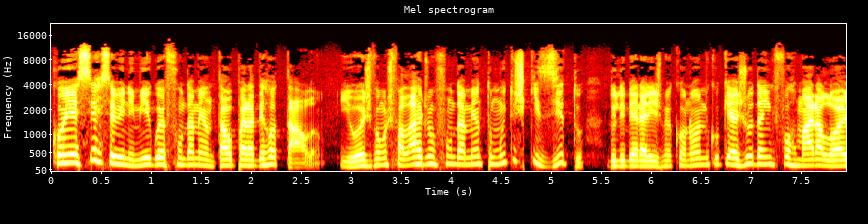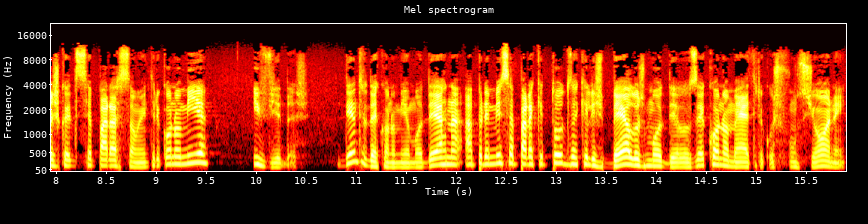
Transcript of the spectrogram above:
Conhecer seu inimigo é fundamental para derrotá-lo, e hoje vamos falar de um fundamento muito esquisito do liberalismo econômico que ajuda a informar a lógica de separação entre economia e vidas. Dentro da economia moderna, a premissa para que todos aqueles belos modelos econométricos funcionem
